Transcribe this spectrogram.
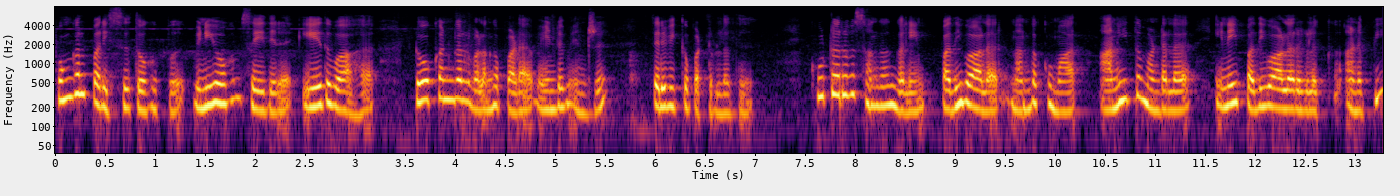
பொங்கல் பரிசு தொகுப்பு விநியோகம் செய்திட ஏதுவாக டோக்கன்கள் வழங்கப்பட வேண்டும் என்று தெரிவிக்கப்பட்டுள்ளது. கூட்டுறவு சங்கங்களின் பதிவாளர் நந்தகுமார் அனைத்து மண்டல இணை பதிவாளர்களுக்கு அனுப்பி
